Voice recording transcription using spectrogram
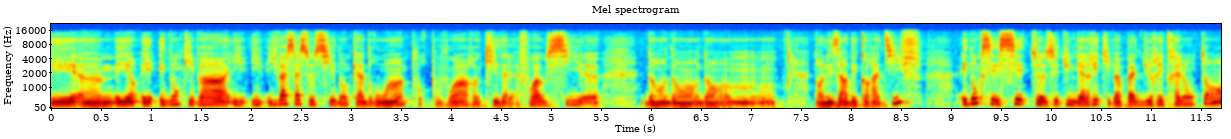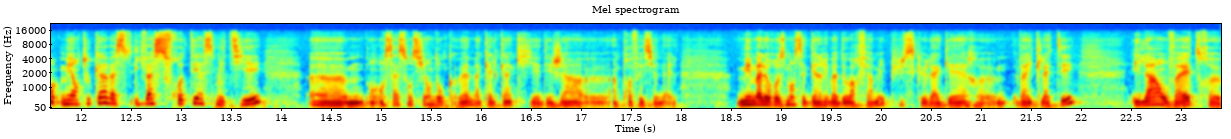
Et, et, donc, il va, il, va s'associer donc à Drouin pour pouvoir, qui est à la fois aussi dans, dans, dans, dans, les arts décoratifs. Et donc, c'est une galerie qui ne va pas durer très longtemps, mais en tout cas, il va se frotter à ce métier en s'associant donc quand même à quelqu'un qui est déjà un professionnel. Mais malheureusement, cette galerie va devoir fermer puisque la guerre va éclater. Et là, on va être euh,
